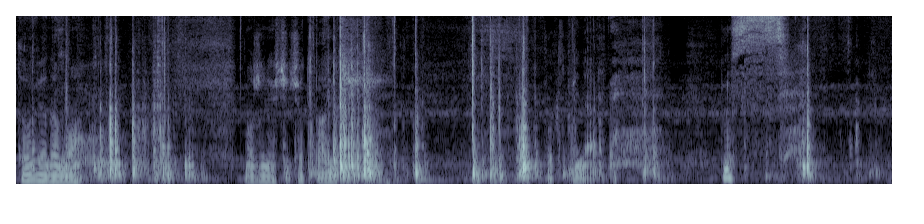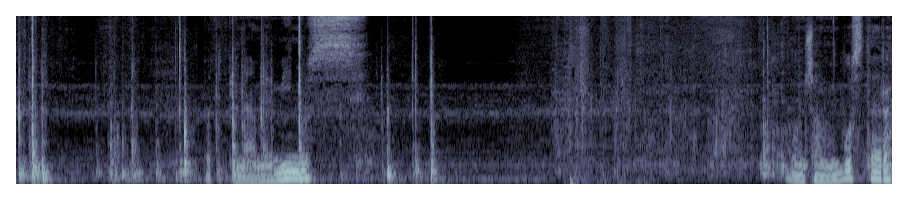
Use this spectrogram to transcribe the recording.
to wiadomo, może nie chcieć odpalić. Podpinamy. Plus podpinamy minus. Włączamy booster.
